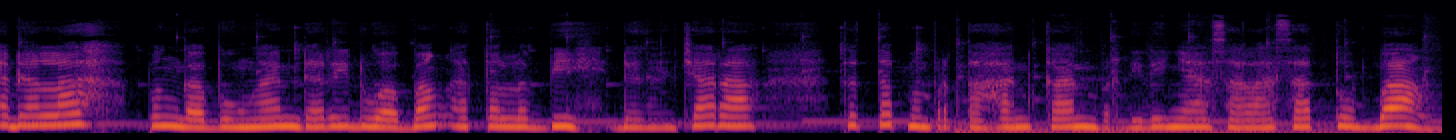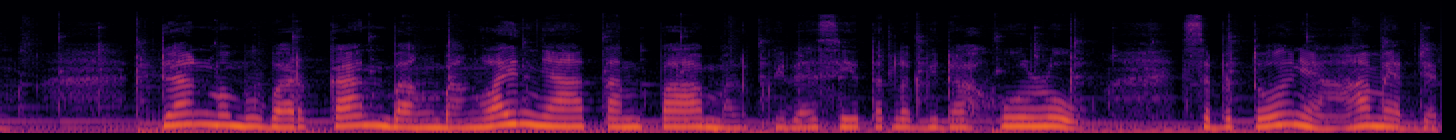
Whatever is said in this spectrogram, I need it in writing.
adalah penggabungan dari dua bank atau lebih dengan cara tetap mempertahankan berdirinya salah satu bank dan membubarkan bank-bank lainnya tanpa melikuidasi terlebih dahulu. Sebetulnya, merger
